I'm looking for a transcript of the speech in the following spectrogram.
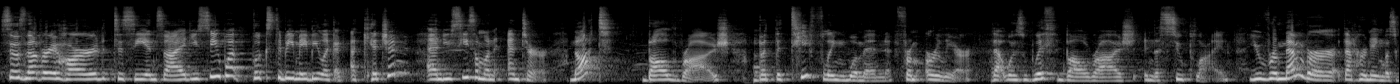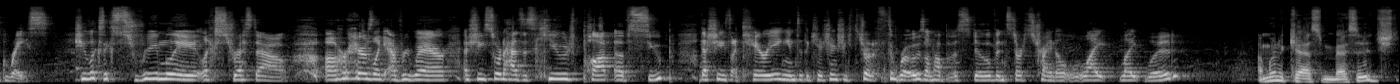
so it's not very hard to see inside. You see what looks to be maybe like a, a kitchen, and you see someone enter. Not Balraj, but the tiefling woman from earlier that was with Balraj in the soup line. You remember that her name was Grace. She looks extremely like stressed out. Uh, her hair's like everywhere, and she sort of has this huge pot of soup that she's like carrying into the kitchen. She sort of throws on top of a stove and starts trying to light light wood. I'm gonna cast message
